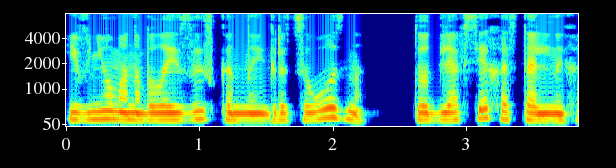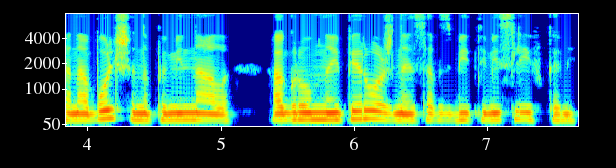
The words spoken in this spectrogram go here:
и в нем она была изысканна и грациозна, то для всех остальных она больше напоминала огромное пирожное со взбитыми сливками.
